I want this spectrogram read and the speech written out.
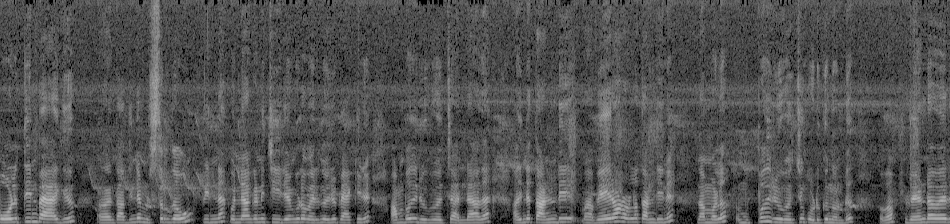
പോളിത്തീൻ ബാഗ് അതിന്റെ മിശ്രിതവും പിന്നെ പൊന്നാങ്കണ്ണി ചീരയും കൂടെ വരുന്ന ഒരു പാക്കിന് അമ്പത് രൂപ വെച്ച് അല്ലാതെ അതിന്റെ തണ്ടി വേരോടുള്ള തണ്ടിന് നമ്മൾ മുപ്പത് രൂപ വെച്ചും കൊടുക്കുന്നുണ്ട്. അപ്പം വേണ്ടവർ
